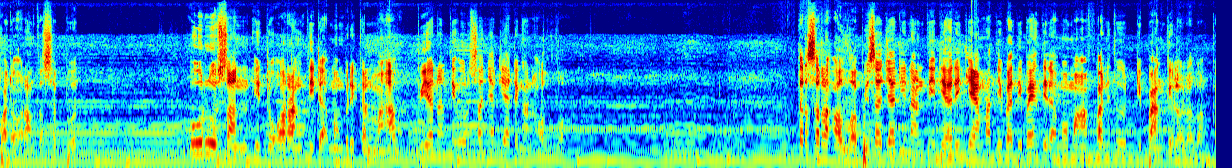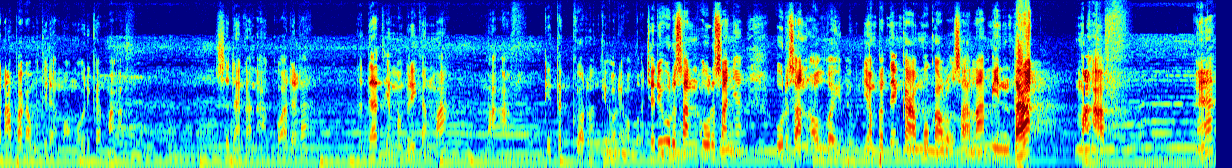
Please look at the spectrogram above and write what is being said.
kepada orang tersebut. Urusan itu orang tidak memberikan maaf, biar nanti urusannya dia dengan Allah. Terserah Allah, bisa jadi nanti di hari kiamat tiba-tiba yang tidak memaafkan itu dipanggil oleh Allah. Kenapa kamu tidak mau memberikan maaf? Sedangkan aku adalah dat yang memberikan ma maaf ditegur nanti oleh Allah. Jadi urusan urusannya urusan Allah itu. Yang penting kamu kalau salah minta maaf. Ya.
